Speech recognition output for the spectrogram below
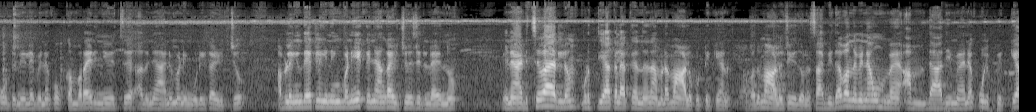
കൂട്ടുന്നില്ല. പിന്നെ കുക്കമ്പർ അരിഞ്ഞു വെച്ച് അത് ഞാനും മണിയും കൂടി കഴിച്ചു. അപ്പോഴേക്കും ദേ ക്ലീനിങ് പണിയൊക്കെ ഞാൻ കഴിച്ചു വെച്ചിട്ടുണ്ടായിരുന്നു. പിന്നെ അടിച്ച് വാരലും വൃത്തിയാക്കലൊക്കെ എന്ന് നമ്മുടെ മാളുകുട്ടിക്കാണ്. അപ്പോൾ അത് മാൾ ചെയ്തോളൂ. സബിത വന്ന് പിന്നെ ഉമ്മ ദാദിമേനെ കുളിപ്പിക്കുക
